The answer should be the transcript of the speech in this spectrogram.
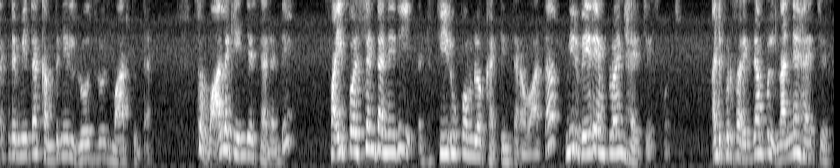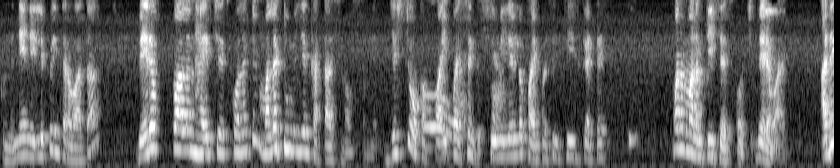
అంటే మిగతా కంపెనీలు రోజు రోజు మారుతుంటారు. సో వాళ్ళకి ఏం చేశాడంటే ఫైవ్ పర్సెంట్ అనేది ఫీ రూపంలో కట్టిన తర్వాత మీరు వేరే ఎంప్లాయీని హైర్ చేసుకోవచ్చు. అంటే ఇప్పుడు ఫర్ ఎగ్జాంపుల్ నన్నే హైర్ చేసుకున్నాను నేను వెళ్ళిపోయిన తర్వాత వేరే వాళ్ళని హైర్ చేసుకోవాలంటే మళ్ళీ టూ మిలియన్ కట్టాల్సిన అవసరం లేదు. జస్ట్ ఒక ఫైవ్ పర్సెంట్. టూ మిలియన్లో ఫైవ్ పర్సెంట్ ఫీజు కట్టేసి మనం మనం తీసేసుకోవచ్చు వేరే వాళ్ళు అది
